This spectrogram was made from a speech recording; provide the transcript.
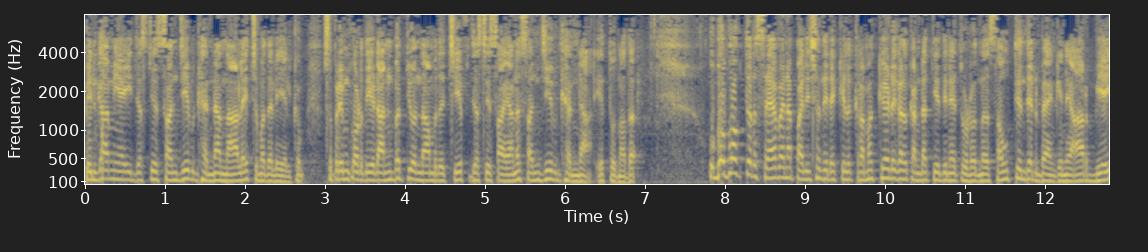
പിൻഗാമിയായി ജസ്റ്റിസ് സഞ്ജീവ് ഖന്ന നാളെ ചുമതലയേൽക്കും. സുപ്രീംകോടതിയുടെ അൻപത്തിയൊന്നാമത് ചീഫ് ജസ്റ്റിസായാണ് സഞ്ജീവ് ഖന്ന എത്തുന്നത്. ഉപഭോക്തൃ സേവന പലിശ നിരക്കിൽ ക്രമക്കേടുകൾ കണ്ടെത്തിയതിനെ തുടർന്ന് സൌത്ത് ഇന്ത്യൻ ബാങ്കിന് ആർബിഐ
